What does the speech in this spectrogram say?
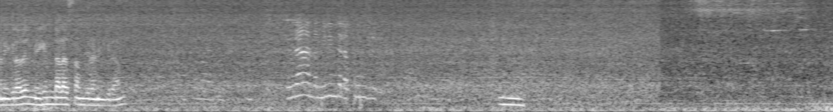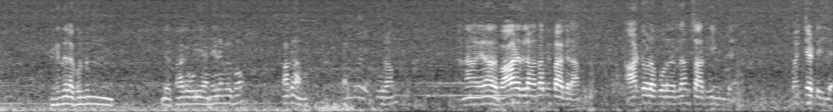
நாங்கள் நிற்கிறது மிகுந்தள சந்தில் நிற்கிறோம் மிகுந்தல குன்றி ம். இதில் கொண்டும் இந்த பார்க்கக்கூடிய நேரம் இருக்கும். பார்க்கலாமா. பூராம் நாங்கள் ஏதாவது வாகனத்தில் வந்தால் போய் பார்க்கலாம். ஆட்டோவில் போகிறதெல்லாம் சாத்தியம் இல்லை பட்ஜெட் இல்லை.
